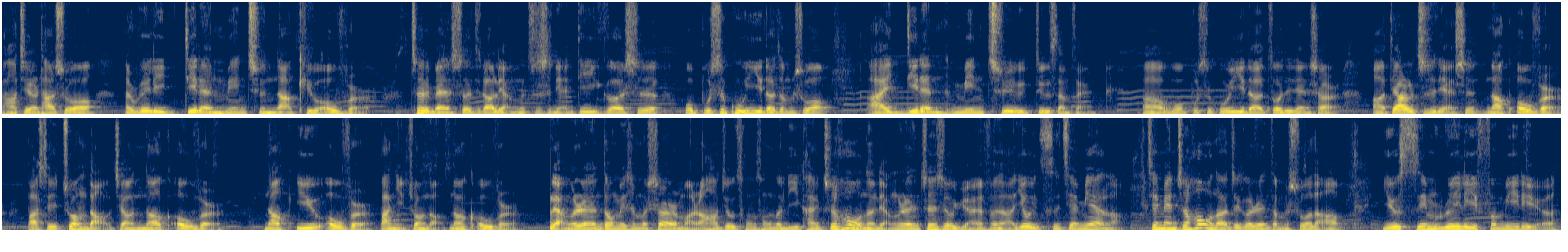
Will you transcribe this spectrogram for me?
然后接着他说 I really didn't mean to knock you over。这里边涉及到两个知识点，第一个是我不是故意的，怎么说？I didn't mean to do something。啊、我不是故意的做这件事儿啊。第二个知识点是 knock over，把谁撞倒叫 knock over，knock you over，把你撞倒 knock over。两个人都没什么事儿嘛，然后就匆匆的离开。之后呢，两个人真是有缘分啊，又一次见面了。见面之后呢，这个人怎么说的啊？You seem really familiar。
